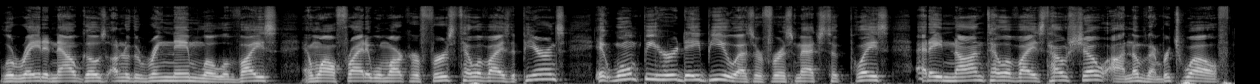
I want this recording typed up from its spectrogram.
Loureda now goes under the ring name Lola Vice, and while Friday will mark her first televised appearance, it won't be her debut as her first match took place at a non televised house show on November 12th.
